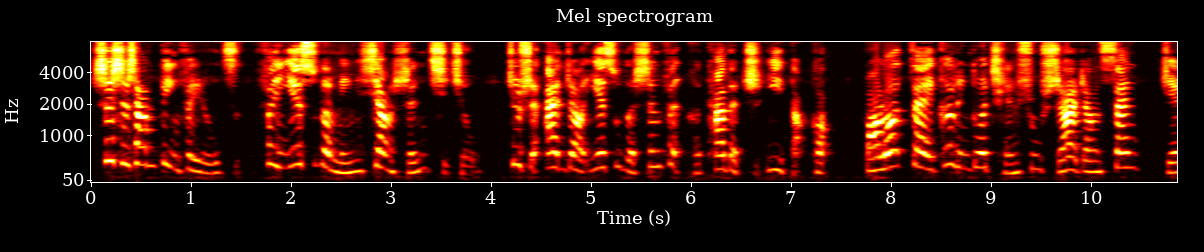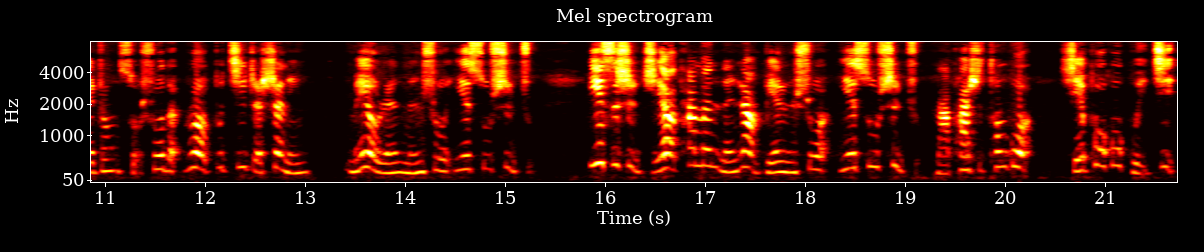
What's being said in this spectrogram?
事实上，并非如此。奉耶稣的名向神祈求。就是按照耶稣的身份和他的旨意祷告。保罗在哥林多前书十二章三节中所说的：“若不记着圣灵，没有人能说耶稣是主。”意思是，只要他们能让别人说耶稣是主，哪怕是通过胁迫或诡计，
